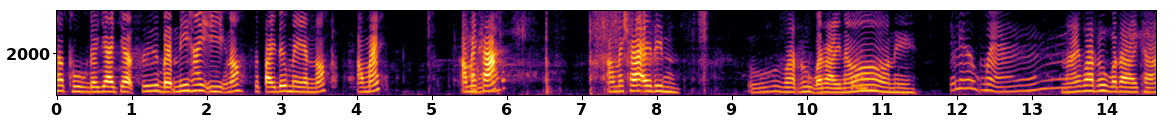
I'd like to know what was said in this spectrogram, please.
ถ้าถูกเดี๋ยวยายจะซื้อแบบนี้ให้อีกเนาะสไปเดอร์แมนเนาะเอาไหมเอาไหมคะ เอาไหมคะไอรินโอ้ยวาดรูปอะไรเนาะนี่ลูกหมานายวาดรูปอะไรคะ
